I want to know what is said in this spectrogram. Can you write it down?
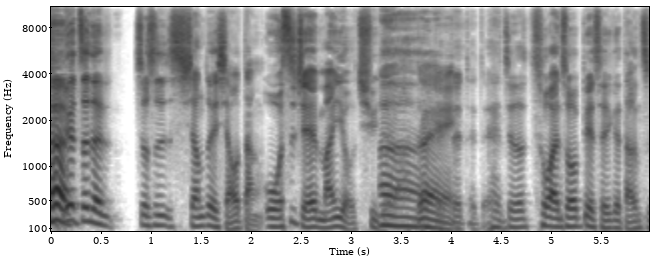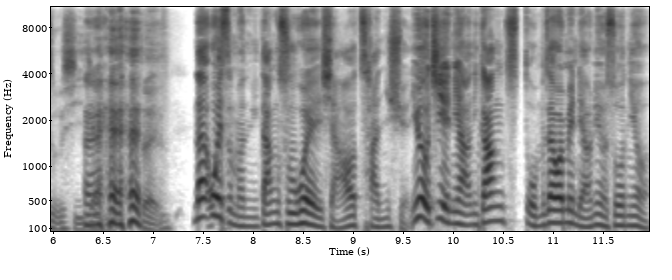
因为真的就是相对小党，我是觉得蛮有趣的。嗯，对对对对，就是突然说变成一个党主席这样，对。那为什么你当初会想要参选？因为我记得你好，你刚刚我们在外面聊，你有说你有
